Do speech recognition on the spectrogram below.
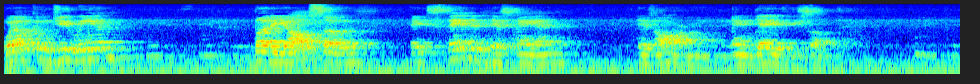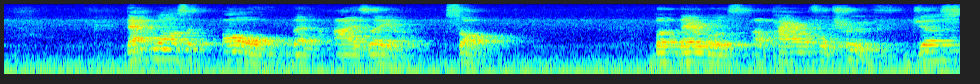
welcomed you in, but he also extended his hand, his arm, and gave you something. That wasn't all that Isaiah saw. But there was a powerful truth just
